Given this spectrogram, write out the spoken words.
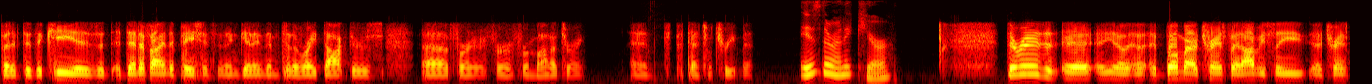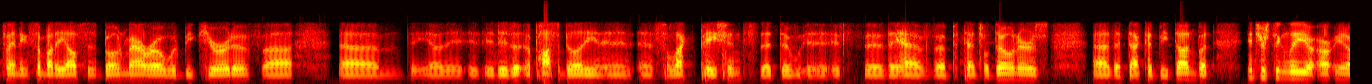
but it, the key is identifying the patients and then getting them to the right doctors uh, for for for monitoring and potential treatment. Is there any cure? There is, a, a, you know, a bone marrow transplant. Obviously, uh, transplanting somebody else's bone marrow would be curative. Uh, um, you know, it, it is a possibility in, in, in select patients that uh, if uh, they have uh, potential donors, uh, that that could be done. But interestingly, our you know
